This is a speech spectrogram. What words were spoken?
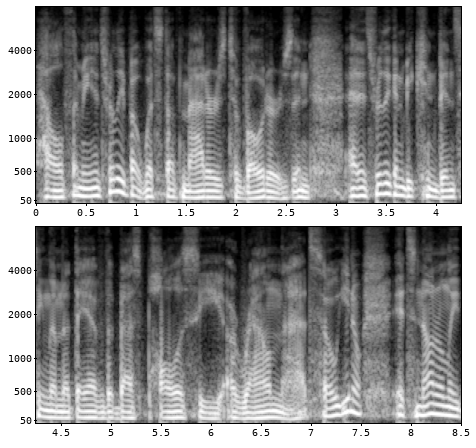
health. I mean, it's really about what stuff matters to voters, and and it's really going to be convincing them that they have the best policy around that. So you know, it's not only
